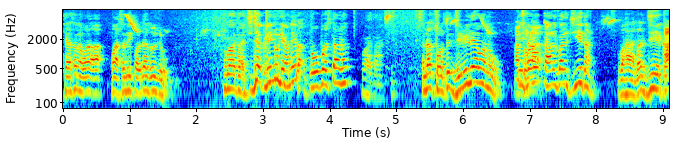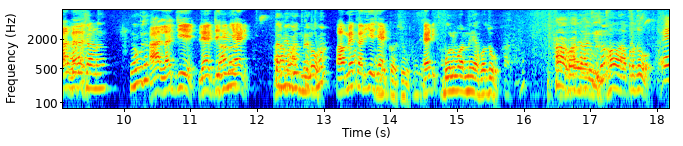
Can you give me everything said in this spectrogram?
થયા છે ને હવે પાછળની પ્રજા જોજો. વાત સાચી. ઝઘડીનું લેવાનું? તો પછતાણ વાત સાચી. અને સોથી જીવી લેવાનું. હેડો કાલ બાલ જીએ તા વાહ લજીએ કાલ બાલ. એવું છે? હા લજીએ લે જઈને હેડ. તમે વાત કરજો અમે કરીએ છે કરશું. બોલવાનું નહીં આપો જો. હા વાત સાચી હા આપણે જો. એ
